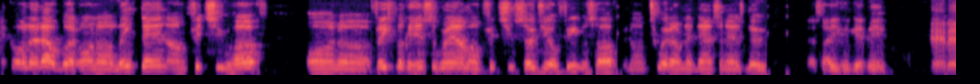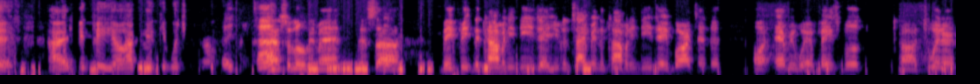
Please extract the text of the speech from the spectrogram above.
check all that out. But on uh, LinkedIn, I'm Fitzhugh Huff. On uh, Facebook and Instagram, I'm Fitzhugh Sergio Phoebus Huff. And on Twitter, I'm the dancing ass dude. That's how you can get me. There it is. All right, Big P, yo, how can they get with you? Huh? Absolutely, man. It's uh, Big P, the comedy DJ. You can type in the comedy DJ bartender on everywhere Facebook, uh, Twitter.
